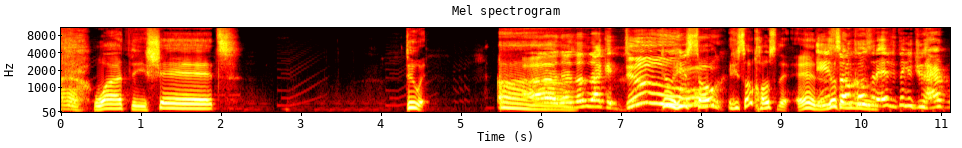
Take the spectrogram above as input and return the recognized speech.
Oh, What the shit? Do it. Uh, Uh, there's nothing I can do. dude, he's so he's so close to the edge. He's so close to the edge. The thing is, you have to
